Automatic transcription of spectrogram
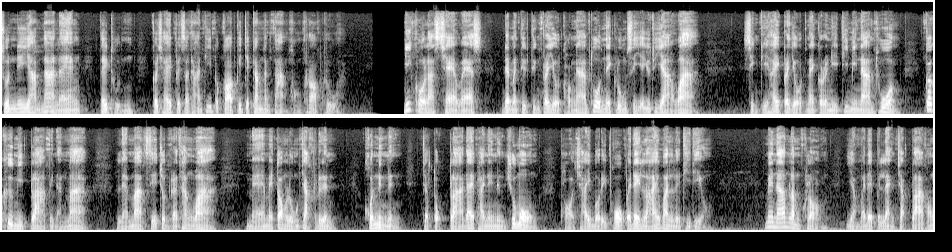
ส่วนในยามหน้าแล้งใต้ถุนก็ใช้เป็นสถานที่ประกอบกิจกรรมต่างๆ ของครอบครัว นิโคลัสแชร์เวสได้บันทึกถึงประโยชน์ของน้ำท่วมในกรุงศรีอยุธยาว่า สิ่งที่ให้ประโยชน์ในกรณีที่มีน้ำท่วม ก็คือมีปลาเป็นอันมาก และมากเสียจนกระทั่งว่า แม้ไม่ต้องลงจากเรือน คนหนึ่งหนึ่งจะตกปลาได้ภายในหนึ่งชั่วโมง พอใช้บริโภคไปได้หลายวันเลยทีเดียว แม่น้ำลำคลองยังไม่ได้เป็นแหล่งจับปลาของ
